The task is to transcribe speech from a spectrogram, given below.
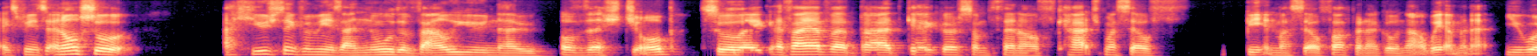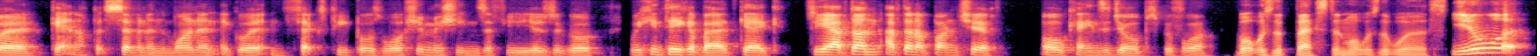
experience. And also, a huge thing for me is I know the value now of this job. So, like, if I have a bad gig or something, I'll catch myself beating myself up and I go, nah, wait a minute. You were getting up at seven in the morning to go out and fix people's washing machines a few years ago. We can take a bad gig. So yeah, I've done I've done a bunch of all kinds of jobs before. What was the best and what was the worst? You know what?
